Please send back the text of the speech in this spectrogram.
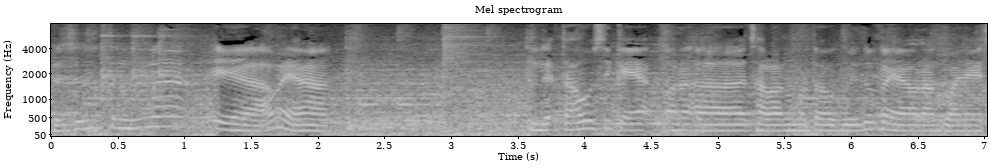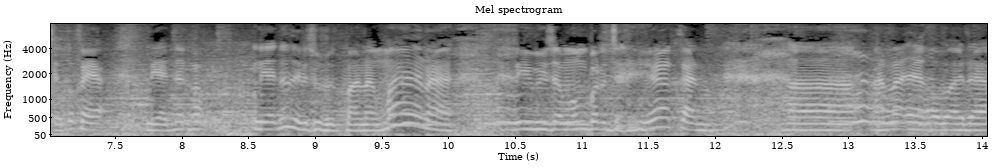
dari situ ternyata ya apa ya nggak tahu sih kayak orang eh, calon mertua gue itu kayak orang tuanya saya itu kayak lihatnya lihatnya dari sudut pandang mana dia bisa mempercayakan eh, anaknya kepada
